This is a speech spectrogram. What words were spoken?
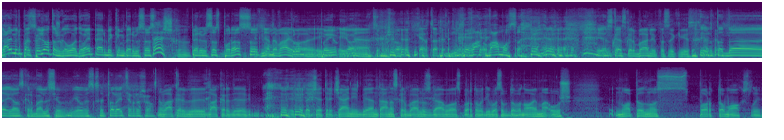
Galim ir paspėlioti, aš galvoju, davai perbėkim per visas, Tai aišku. per visas poras. Tik ne davai, o trumpai, jo, atsiprašau. Kartu. Va, vamos. ir, Viskas karbaliui pasakys. ir tada jos karbalius jau, jau viskas, labai atsiprašau. Vakar, vakar, tada čia trečiąjį, beje, Antanas Karbalius gavo sporto vadybos apdovanojimą už nuopilnus sporto mokslui.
